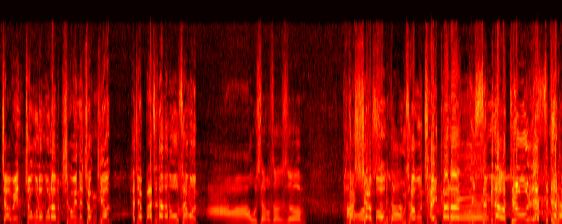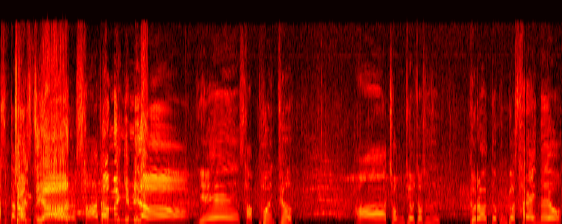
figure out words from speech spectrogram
자 왼쪽으로 몰아붙이고 있는 정지현. 하지만 빠져나가는 오상훈. 아 오상훈 선수 다시 한번. 오상훈 잘 깔아앉고 네. 있습니다. 들어 올렸습니다. 들렸습니다. 정지현 4점 넘깁니다. 예 4포인트 아 정지현 선수 그라운드 공격 살아있나요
